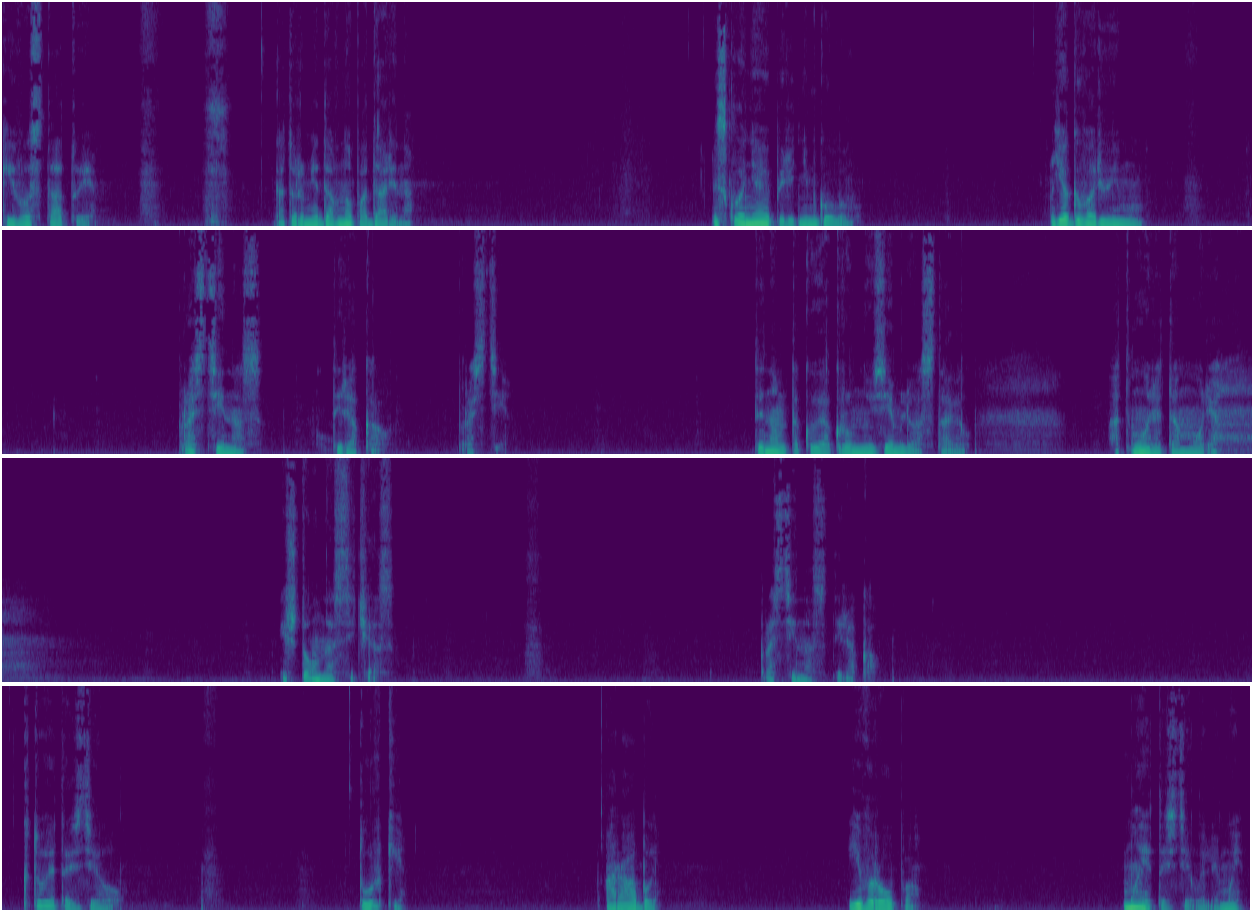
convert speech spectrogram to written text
к его статуе, которая мне давно подарена, и склоняю перед ним голову. Я говорю ему – Прости нас, Тырякал, прости. Ты нам такую огромную землю оставил. От моря до моря. И что у нас сейчас? Прости нас, Тырякал. Кто это сделал? Турки? Арабы? Европа. Мы это сделали, мы.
